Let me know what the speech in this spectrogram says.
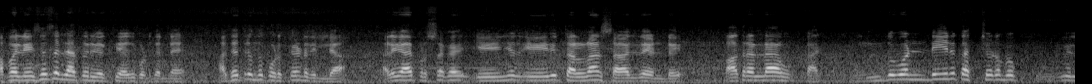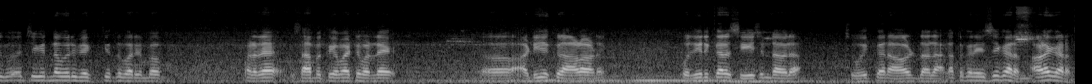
അപ്പോൾ ലൈസൻസ് ഇല്ലാത്തൊരു വ്യക്തി അത് കൊണ്ട് തന്നെ അദ്ദേഹത്തിനൊന്നും കൊടുക്കേണ്ടതില്ല. അല്ലെങ്കിൽ ആ പ്രശ്നമൊക്കെ എഴുതി എഴുതി തള്ളാൻ സാധ്യതയുണ്ട്. മാത്രമല്ല ഉന്തുവണ്ടിയിൽ കച്ചവടം ചെയ്യുന്ന ഒരു വ്യക്തി എന്ന് പറയുമ്പോൾ വളരെ സാമ്പത്തികമായിട്ട് വളരെ അടിയൊക്കെ ആളാണ്. പ്രതികരിക്കാൻ ശേഷി ഉണ്ടാവില്ല ചോദിക്കാൻ ആളുണ്ടാവില്ല. അങ്ങനത്തെ ഒക്കെ ദേശീയക്കാരൻ ആളെ കയറും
